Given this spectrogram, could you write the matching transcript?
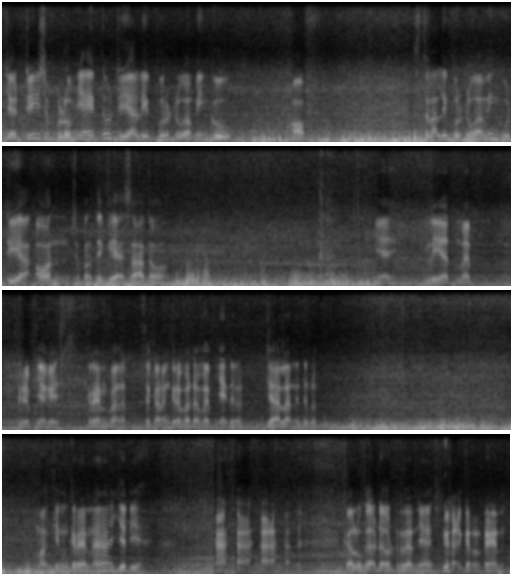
jadi sebelumnya itu dia libur dua minggu off. Setelah libur dua minggu dia on seperti biasa atau ya lihat map grabnya guys. Keren banget. Sekarang grab ada mapnya itu jalan itu loh. Makin keren aja dia. Kalau nggak ada orderannya nggak keren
